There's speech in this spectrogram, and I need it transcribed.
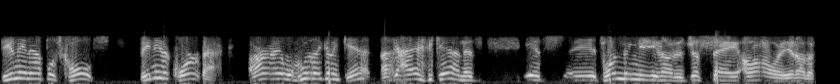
The Indianapolis Colts. They need a quarterback. All right, well, who are they going to get? I, again, it's it's it's one thing you know to just say, oh, you know, the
